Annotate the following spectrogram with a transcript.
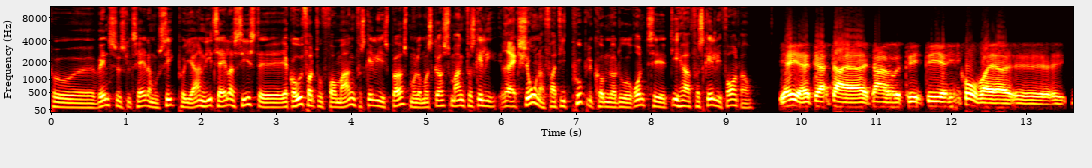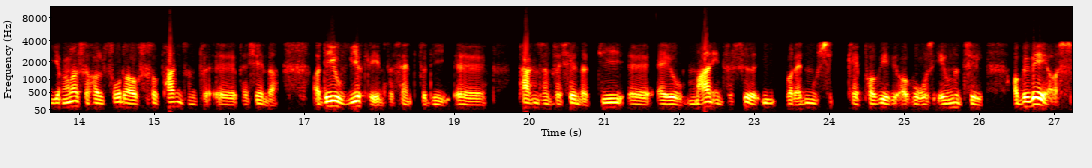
på uh, Vendsyssel Teater Musik på Jern. Lige til allersidst, jeg går ud fra, at du får mange forskellige spørgsmål, og måske også mange forskellige reaktioner fra dit publikum, når du er rundt til de her forskellige foredrag. Ja, ja, der, der er, der er jo, det, det er, i går var jeg øh, i Randers og holdt foredrag for Parkinson-patienter, og det er jo virkelig interessant, fordi øh, Parkinson-patienter, de øh, er jo meget interesserede i, hvordan musik kan påvirke vores evne til at bevæge os.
